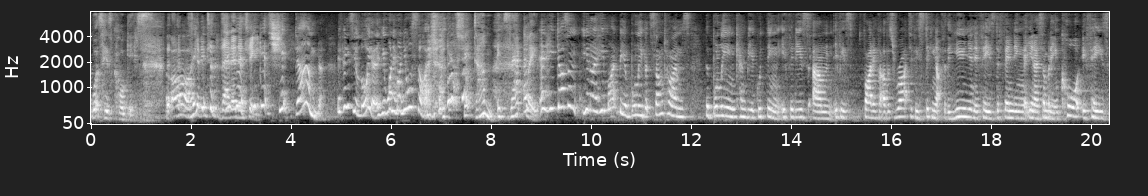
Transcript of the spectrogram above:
What's his core gifts? Let's, let's get into that Oh, he gets- energy. he gets shit done. If he's your lawyer, you want him on your side. He gets shit done. Exactly. And, and he doesn't, you know, he might be a bully, but sometimes the bullying can be a good thing if it is, um, if he's fighting for others' rights, if he's sticking up for the union, if he's defending, you know, somebody in court, if he's,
